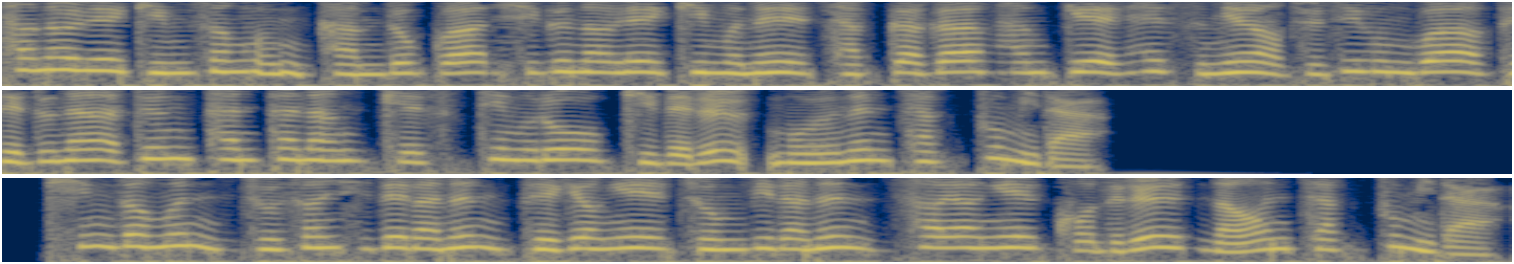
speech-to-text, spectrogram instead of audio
터널의 김성훈 감독과 시그널의 김은혜 작가가 함께 했으며 주지훈과 배두나 등 탄탄한 캐스팅으로 기대를 모으는 작품이다. 킹덤은 조선시대라는 배경에 좀비라는 서양의 코드를 넣은 작품이다.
